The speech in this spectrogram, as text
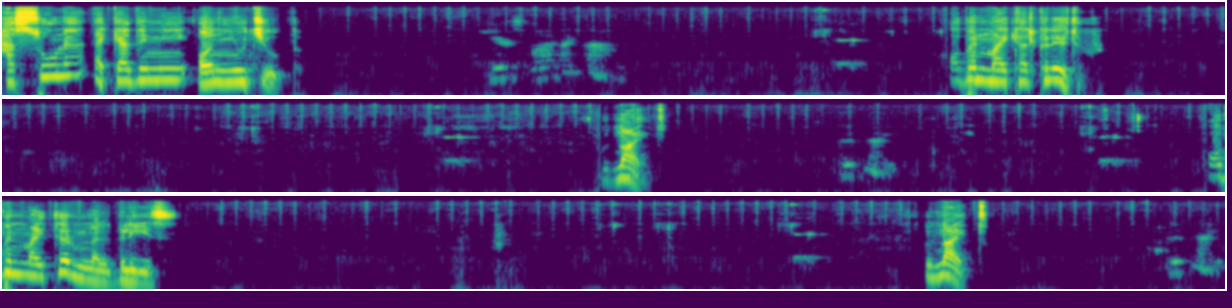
Hasuna Academy on YouTube. Here's what I found. Open my calculator. Good night. Open my terminal, please. Good night. Good night.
